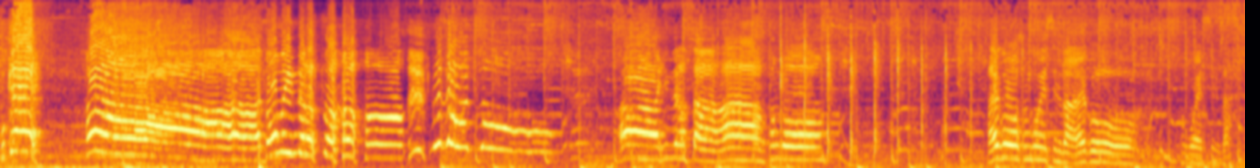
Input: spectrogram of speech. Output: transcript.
오케이! 아, 너무 힘들었어. 무서웠어. 아, 힘들었다. 아, 성공. 아이고, 성공했습니다. 아이고, 성공했습니다.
